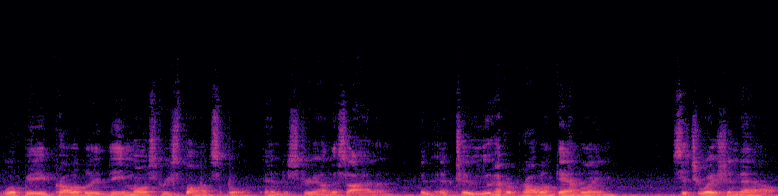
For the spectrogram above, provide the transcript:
will be probably the most responsible industry on this island and, and two, you have a problem gambling situation now.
